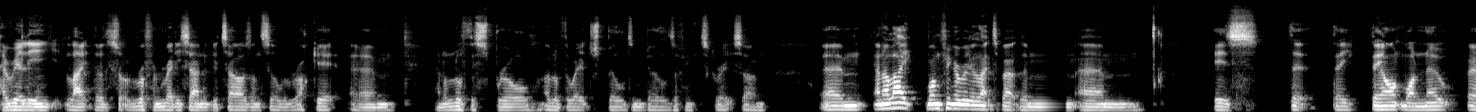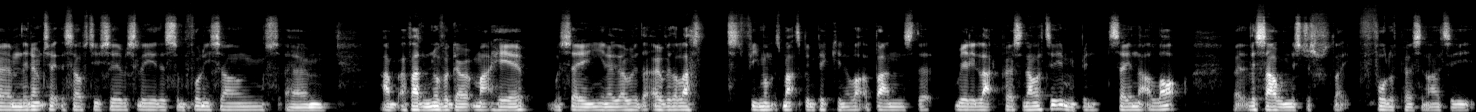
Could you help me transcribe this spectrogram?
I really like the sort of rough and ready sounding guitars on Silver Rocket, um, and I love the sprawl. I love the way it just builds and builds. I think it's a great song. Um, and I like one thing I really liked about them um, is that they they aren't one note. Um, they don't take themselves too seriously. There's some funny songs. Um, I've, had another go at Matt here. Was saying you know over the over the last few months, Matt's been picking a lot of bands that really lack personality, and we've been saying that a lot. But this album is just like full of personality.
